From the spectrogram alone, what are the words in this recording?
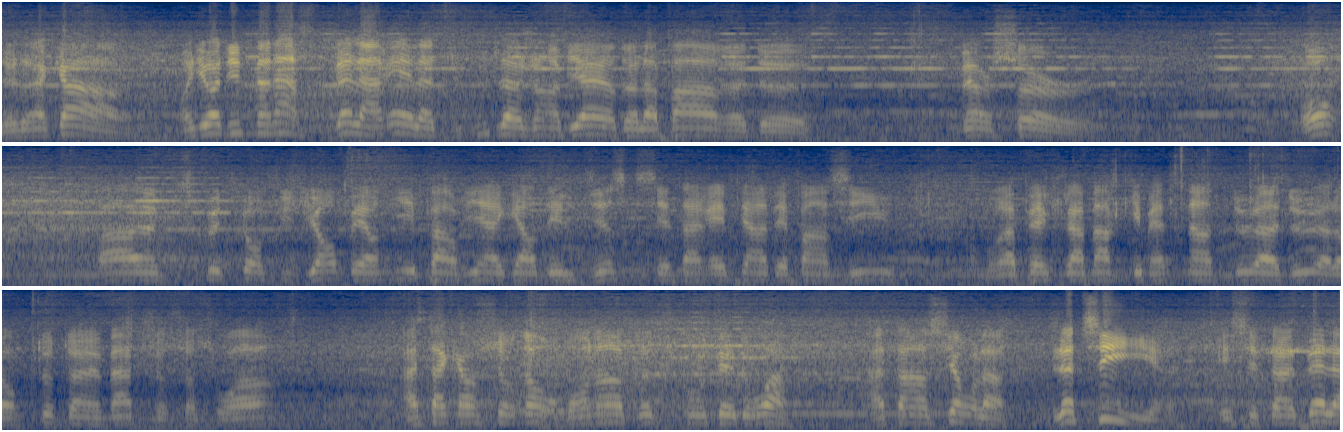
Le Dracard, on y va d'une menace. Bel arrêt là, du bout de la jambière de la part de Mercer. Oh, par un petit peu de confusion, Bernier parvient à garder le disque, s'est arrêté en défensive. On vous rappelle que la marque est maintenant 2 à 2, alors tout un match ce soir. Attaque en surnombre, on entre du côté droit. Attention là, le tir. Et c'est un bel...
